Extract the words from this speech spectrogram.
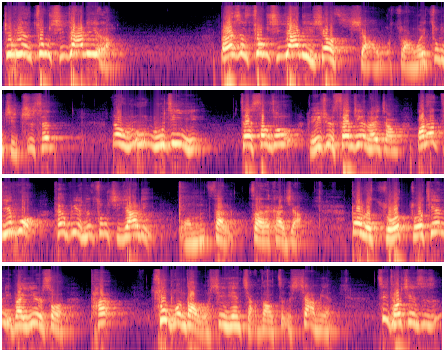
就变成中期压力了。本来是中期压力，要想转为中期支撑，那如如今你在上周连续三天来讲，把它跌破，它又变成中期压力。我们再再来看一下，到了昨昨天礼拜一的时候，它触碰到我先前讲到这个下面这条线是，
